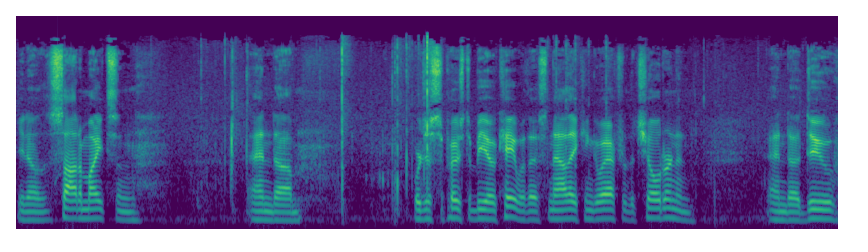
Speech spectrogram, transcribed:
you know, sodomites and, and um, we're just supposed to be okay with this. Now they can go after the children and, and uh, do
